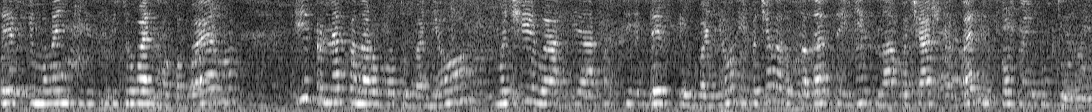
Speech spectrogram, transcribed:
диски маленькі з вітрувального паперу і принесла на роботу баньо, мочила я ці диски в баньо і почала розкладати їх на почашках ветрі з кожною культурою.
